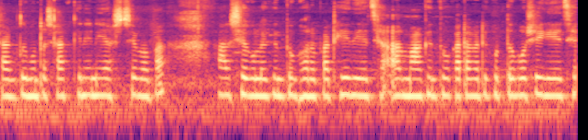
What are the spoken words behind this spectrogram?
শাক, দুই মোটা শাক কিনে নিয়ে আসছে বাবা। আর সেগুলো কিন্তু ঘরে পাঠিয়ে দিয়েছে। আর মা কিন্তু কাটাকাটি করতে বসে গিয়েছে।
